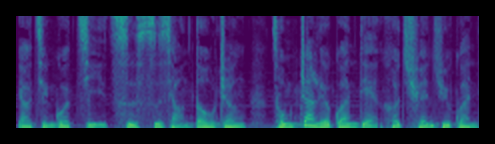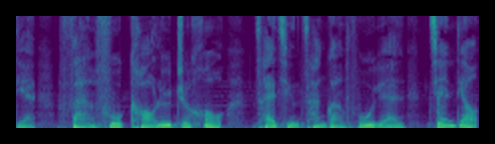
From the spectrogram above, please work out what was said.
要经过几次思想斗争，从战略观点和全局观点反复考虑之后，才请餐馆服务员煎掉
